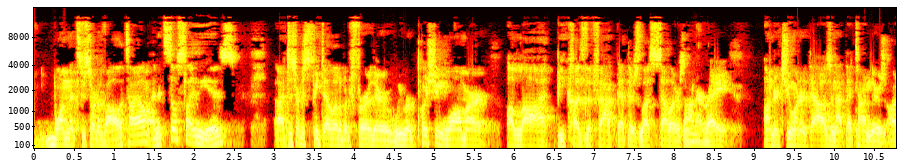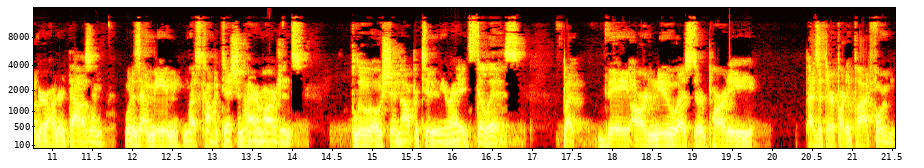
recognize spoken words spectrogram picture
one that's sort of volatile, and it still slightly is. Uh, to sort of speak that a little bit further, we were pushing Walmart a lot because the fact that there's less sellers on it, right? Under 200,000. At that time, there's under 100,000. What does that mean? Less competition, higher margins. Blue ocean opportunity, right? It still is. But they are new as third party, as a third party platform,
